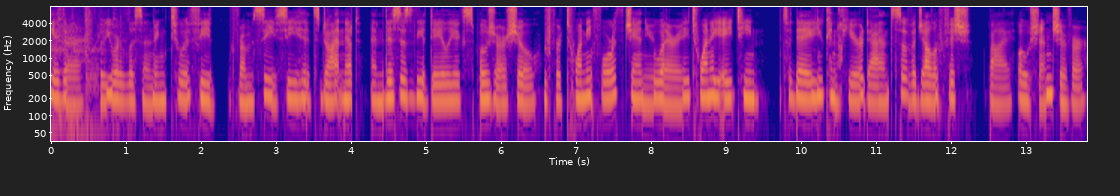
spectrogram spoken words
Hey there, you are listening to a feed from cchits.net, and this is the Daily Exposure Show for 24th January 2018. Today you can hear Dance of a Jellyfish by Ocean Shiver.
